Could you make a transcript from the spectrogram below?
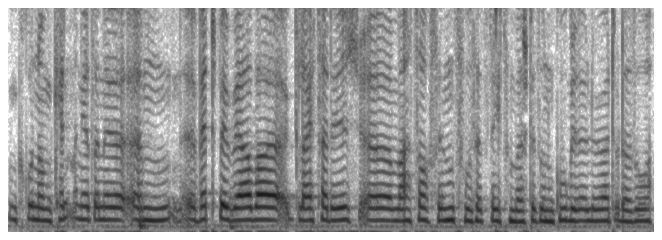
Im Grunde genommen kennt man jetzt eine ähm, Wettbewerber. Gleichzeitig äh, macht es auch Sinn, zusätzlich zum Beispiel so einen Google Alert oder so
